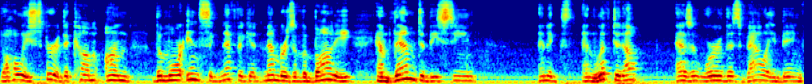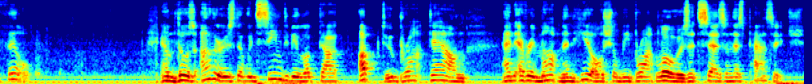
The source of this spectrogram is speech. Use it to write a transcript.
the Holy Spirit to come on the more insignificant members of the body and them to be seen and, and lifted up, as it were, this valley being filled and those others that would seem to be looked out, up to brought down, and every mountain and hill shall be brought low, as it says in this passage.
